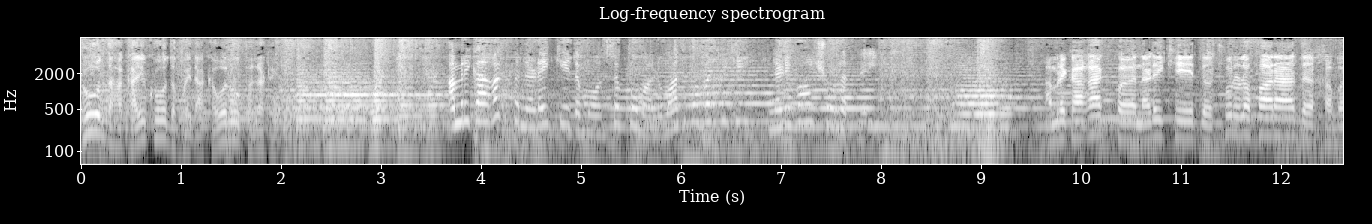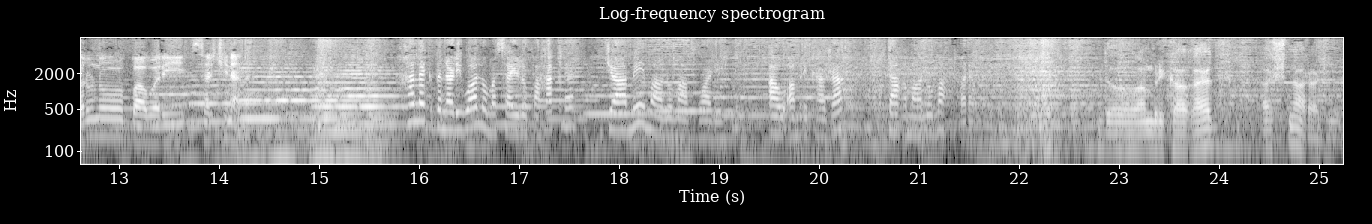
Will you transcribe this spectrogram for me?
ټول د حقایقو د پیدا کولو په لټه کې امریکا غږ په نړۍ کې د موثقو معلوماتو په برخه کې نړیوال شهرت لري امریکا غاک په نړۍ کې د ټولو لپاره د خبرونو باوري سرچینه ده خلک د نړیوالو مسایلو په حق له جامع معلومات غواړي او امریکا غاک دغه معلومات برابروي د امریکا غاک آشنا رادیو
